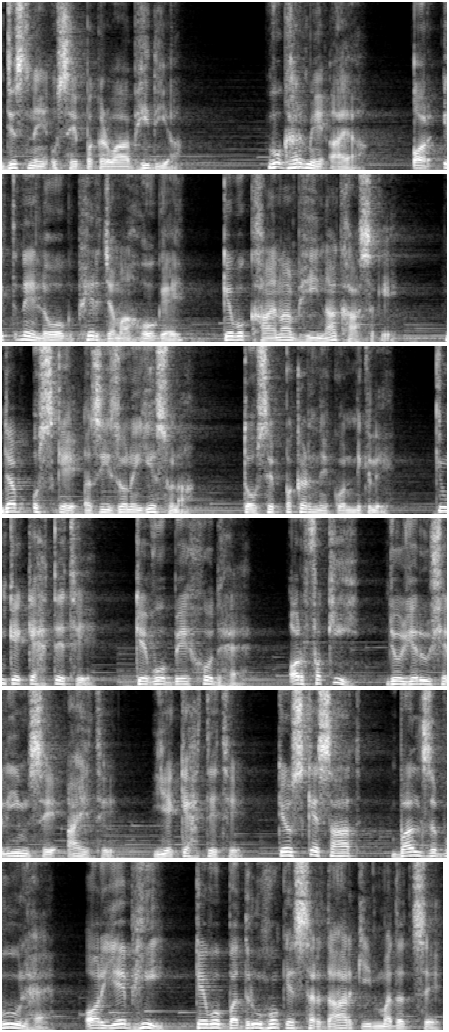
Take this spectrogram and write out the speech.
जिसने उसे पकड़वा भी दिया। वो घर में आया और इतने लोग फिर जमा हो गए कि वो खाना भी ना खा सके। जब उसके अजीजों ने यह सुना तो उसे पकड़ने को निकले, क्योंकि कहते थे कि वो बेखुद है और फकी जो यरूशलीम से आए थे, ये कहते थे कि उसके साथ बलजबूल है और ये भी कि वो बदरूहों के सरदार की मदद से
